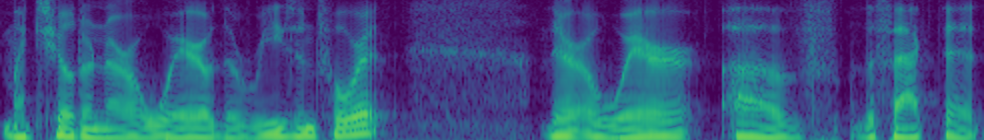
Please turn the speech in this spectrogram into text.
my children are aware of the reason for it. They're aware of the fact that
